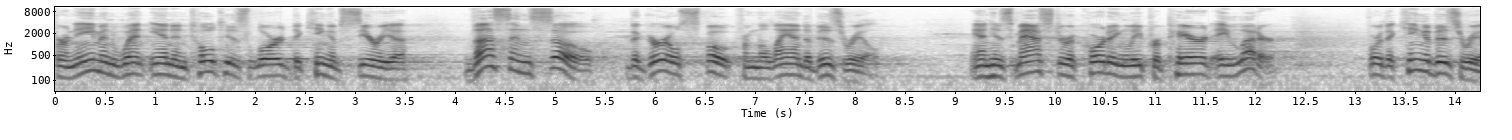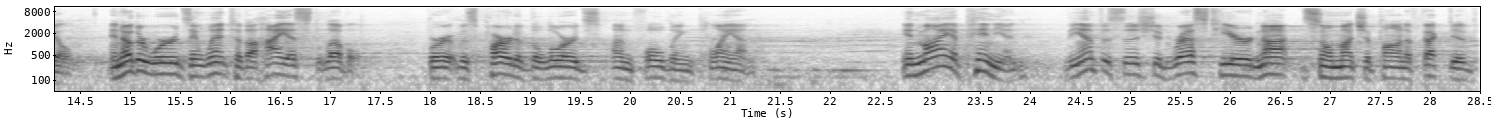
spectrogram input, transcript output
for Naaman went in and told his lord, the king of Syria, Thus and so the girl spoke from the land of Israel. And his master accordingly prepared a letter for the king of Israel. In other words, it went to the highest level, for it was part of the Lord's unfolding plan. In my opinion, the emphasis should rest here not so much upon effective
